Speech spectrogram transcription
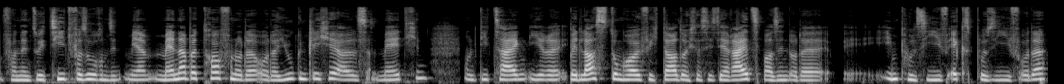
von den Suizidversuchen sind mehr Männer betroffen oder oder Jugendliche als Mädchen und die zeigen ihre Belastung häufig dadurch, dass sie sehr reizbar sind oder impulsiv, explosiv oder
